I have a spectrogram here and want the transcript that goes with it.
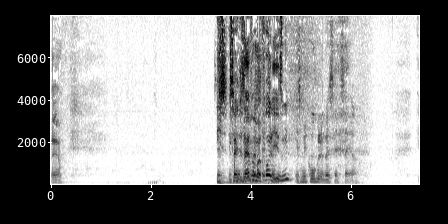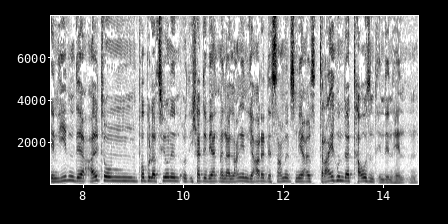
Ja. Ich, soll ich das einfach mal vorlesen? Ist mit Google-Übersetzer, ja in jedem der Altum-Populationen und ich hatte während meiner langen Jahre des Sammels mehr als 300.000 in den Händen.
